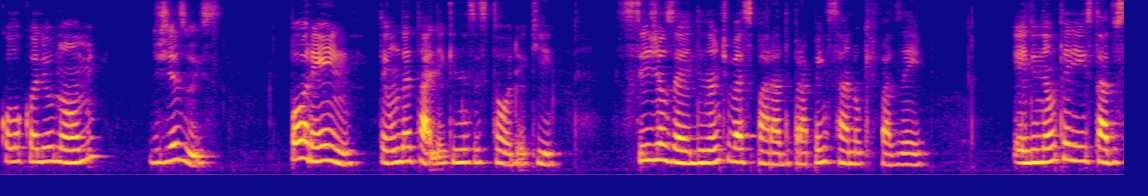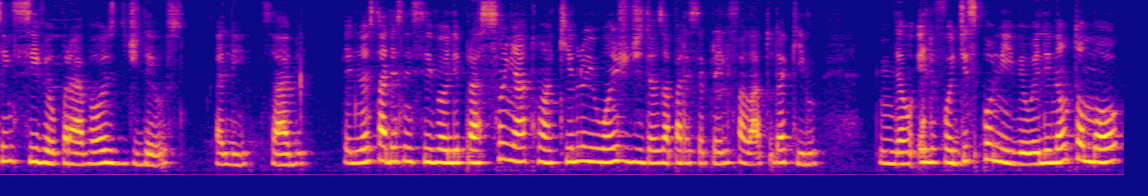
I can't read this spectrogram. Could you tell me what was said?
colocou ali o nome de Jesus. Porém, tem um detalhe aqui nessa história que se José ele não tivesse parado para pensar no que fazer, ele não teria estado sensível para a voz de Deus ali, sabe? Ele não estaria sensível ali para sonhar com aquilo e o anjo de Deus aparecer para ele falar tudo aquilo. Então, ele foi disponível, ele não tomou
